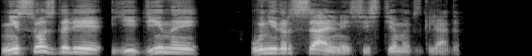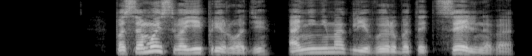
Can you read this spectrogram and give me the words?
не создали единой универсальной системы взглядов. По самой своей природе они не могли выработать цельного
